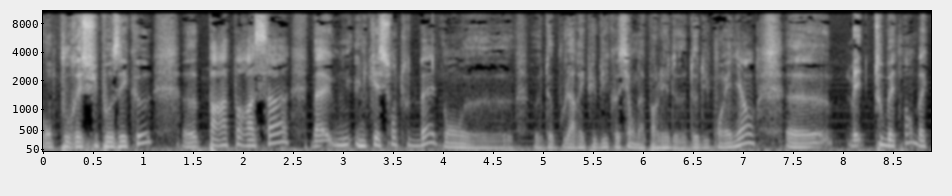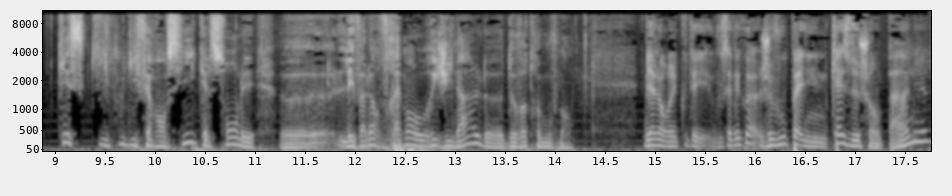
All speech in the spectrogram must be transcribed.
on pourrait supposer que. par rapport à ça, bah, une, question toute bête. Bon, debout la République aussi, on a parlé de, de Dupont-Aignan, mais tout bêtement, bah, qu'est-ce qui vous différencie Quelles sont les les valeurs vraiment originales de, de votre mouvement? Bien alors, écoutez, vous savez quoi? Je vous paye une caisse de champagne.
